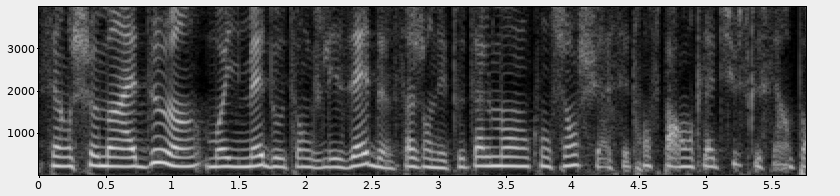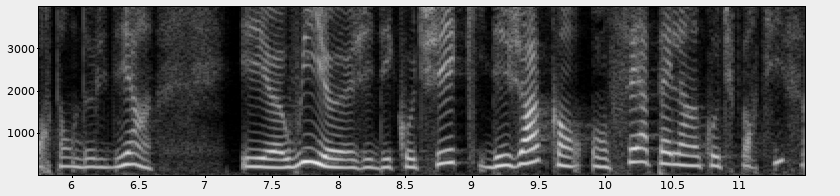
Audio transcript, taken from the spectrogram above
c'est un chemin à deux. Hein. Moi, ils m'aident autant que je les aide. Ça, j'en ai totalement conscience. Je suis assez transparente là-dessus parce que c'est important de le dire. Et euh, oui, euh, j'ai des coachés qui, déjà, quand on fait appel à un coach sportif,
